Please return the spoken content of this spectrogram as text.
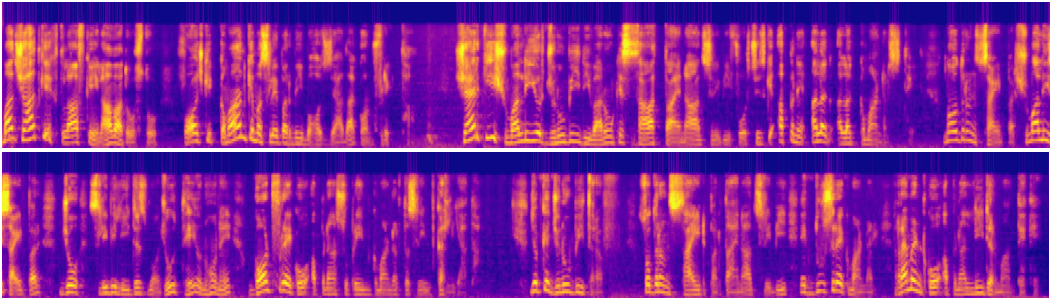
بادشاہت کے اختلاف کے علاوہ دوستو، فوج کی کمان کے مسئلے پر بھی بہت زیادہ کانفلکٹ تھا۔ شہر کی شمالی اور جنوبی دیواروں کے ساتھ تعینات سلیبی فورسز کے اپنے الگ الگ کمانڈرز تھے۔ ناردرن سائڈ پر، شمالی سائڈ پر جو سلیبی لیڈرز موجود تھے، انہوں نے گوڈفرے کو اپنا سپریم کمانڈر تسلیم کر لیا تھا۔ جبکہ جنوبی طرف سدرن سائڈ پر تعینات سلیبی ایک دوسرے کمانڈر ریمنڈ کو اپنا لیڈر مانتے تھے۔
